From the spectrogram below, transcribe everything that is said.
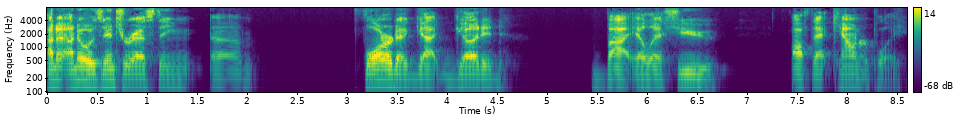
I know, I know it was interesting. Um, Florida got gutted by LSU off that counter play.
